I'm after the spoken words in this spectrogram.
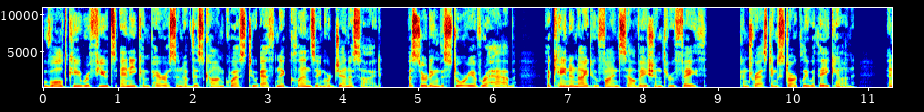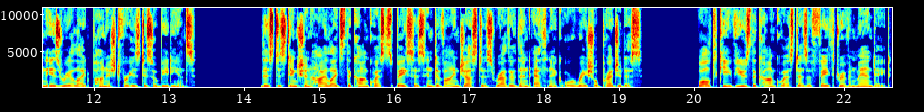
Waltke refutes any comparison of this conquest to ethnic cleansing or genocide, asserting the story of Rahab a Canaanite who finds salvation through faith, contrasting starkly with Achan, an Israelite punished for his disobedience. This distinction highlights the conquest's basis in divine justice rather than ethnic or racial prejudice. Waltke views the conquest as a faith driven mandate,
